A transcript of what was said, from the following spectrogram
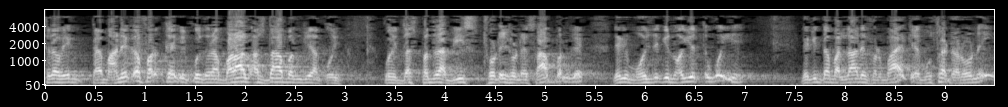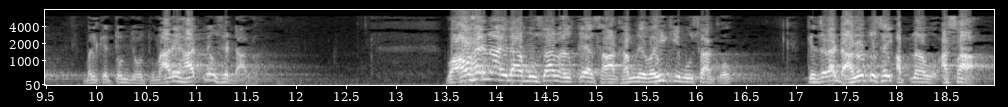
صرف ایک پیمانے کا فرق ہے کہ کوئی ذرا بڑا ازدا بن گیا، کوئی کوئی دس، پندرہ، بیس چھوٹے چھوٹے صاحب بن گئے، لیکن معجزے کی نوعیت تو وہی ہے۔ لیکن تب اللہ نے فرمایا کہ موسا ڈرو نہیں بلکہ تم جو تمہارے ہاتھ میں اسے ڈالو۔ وہ ہے نا الا موسا نلقے ساک ہم نے وہی کی موسا کو کہ ذرا ڈالو تو صحیح اپنا وہ اصا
